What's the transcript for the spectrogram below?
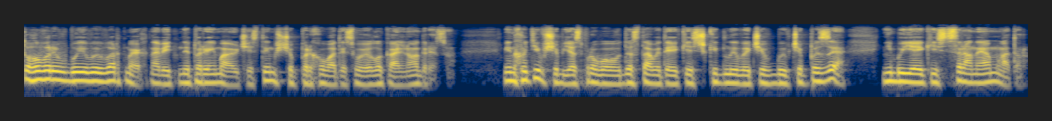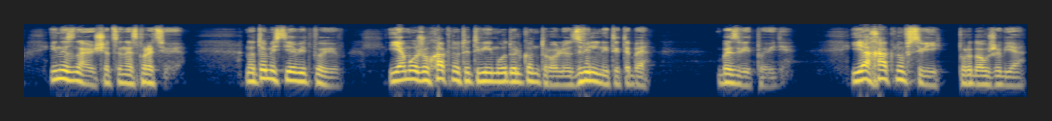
То говорив бойовий вартмех, навіть не переймаючись тим, щоб приховати свою локальну адресу. Він хотів, щоб я спробував доставити якесь шкідливе чи вбивче ПЗ, ніби я якийсь сраний аматор, і не знаю, що це не спрацює. Натомість я відповів: я можу хакнути твій модуль контролю, звільнити тебе. Без відповіді. Я хакнув свій, продовжив я.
